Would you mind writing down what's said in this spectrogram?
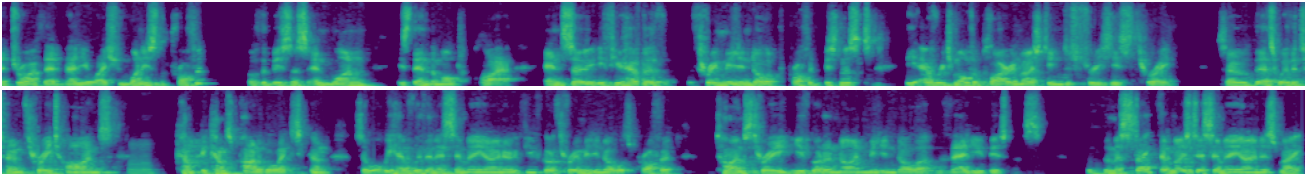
that drive that valuation. One is the profit of the business, and one is then the multiplier. And so if you have a $3 million profit business, the average multiplier in most industries is three. So that's where the term three times mm. becomes part of the lexicon. So what we have with an SME owner, if you've got $3 million profit, times three, you've got a $9 million value business. The mistake that most SME owners make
